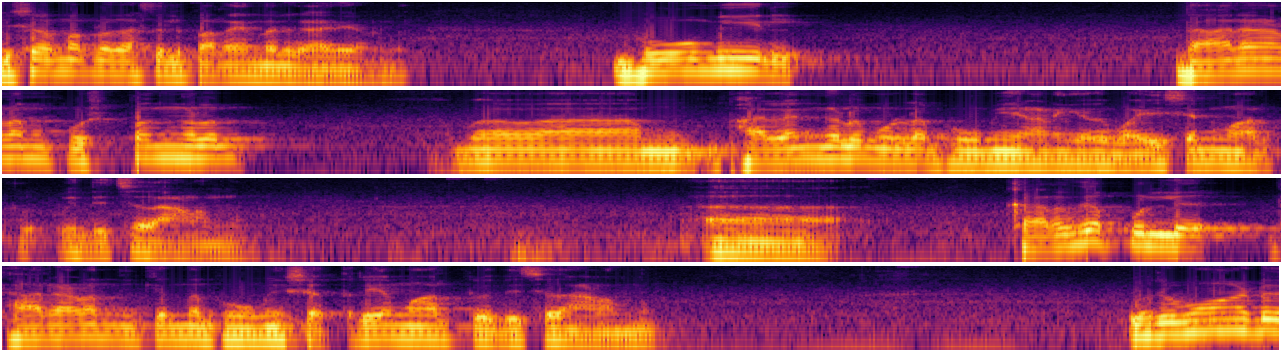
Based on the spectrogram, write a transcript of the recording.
വിശ്വകർമ്മ പ്രകാശിൽ പറയുന്നൊരു കാര്യമുണ്ട്. ഭൂമിയിൽ ധാരാളം പുഷ്പങ്ങളും ഫലങ്ങളുമുള്ള ഭൂമിയാണെങ്കിൽ അത് വൈശ്യന്മാർക്ക് വിധിച്ചതാണെന്നും കറുകപ്പുല്ല് ധാരാളം നിൽക്കുന്ന ഭൂമി ക്ഷത്രിയന്മാർക്ക് വിധിച്ചതാണെന്നും ഒരുപാട്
